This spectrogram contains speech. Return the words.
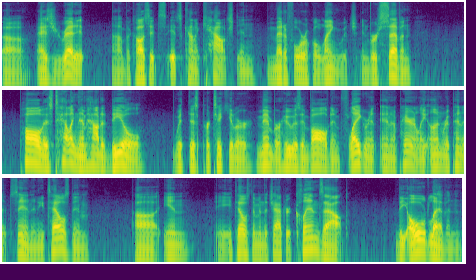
uh, as you read it, uh, because it's it's kind of couched in metaphorical language. In verse seven, Paul is telling them how to deal with this particular member who is involved in flagrant and apparently unrepentant sin, and he tells them uh, in he tells them in the chapter, cleanse out the old leaven,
